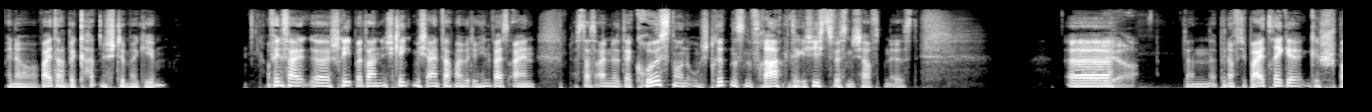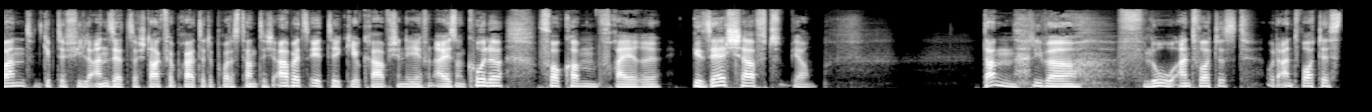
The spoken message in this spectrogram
einer weiteren bekannten Stimme geben. Auf jeden Fall äh, schrieb er dann, ich klinge mich einfach mal mit dem Hinweis ein, dass das eine der größten und umstrittensten Fragen der Geschichtswissenschaften ist. Äh, oh ja. Dann bin auf die Beiträge gespannt und gibt dir viele Ansätze. Stark verbreitete protestantische Arbeitsethik, geografische Nähe von Eisen und Kohle, Vorkommen, freiere Gesellschaft, ja. Dann, lieber Flo, antwortest oder antwortest,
